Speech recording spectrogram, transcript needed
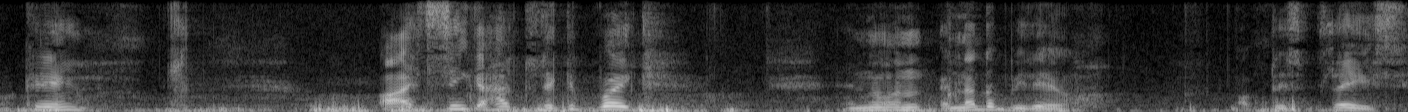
Okay. I think I have to take a break and do another video of this place.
